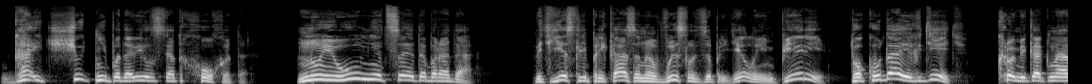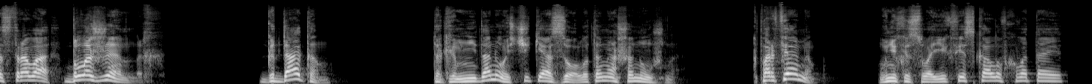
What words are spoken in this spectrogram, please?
Гай чуть не подавился от хохота. Ну и умница эта борода. Ведь если приказано выслать за пределы империи, то куда их деть, кроме как на острова блаженных? К дакам? Так им не доносчики, а золото наше нужно. К парфянам? У них и своих фискалов хватает.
